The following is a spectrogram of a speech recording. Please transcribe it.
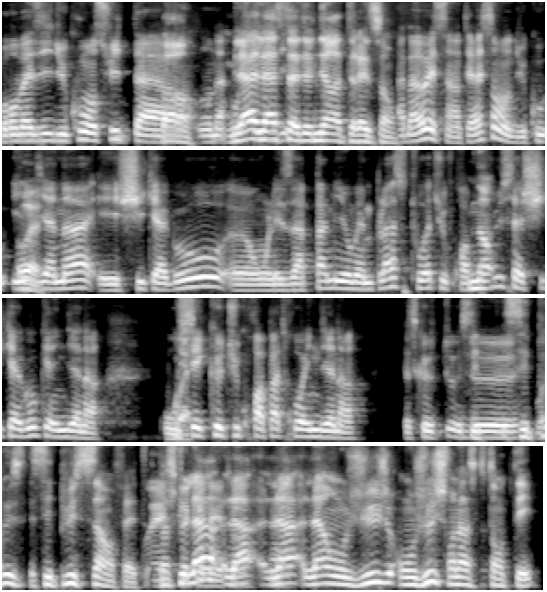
Bon, vas-y, du coup, ensuite, as, on a, là, là, ça va devenir intéressant. Ah bah ouais, c'est intéressant. Du coup, Indiana et Chicago, on les a pas mis aux mêmes places. Toi, tu crois plus à Chicago qu'à Indiana Ou c'est que tu crois pas trop à Indiana? Parce que c'est plus, c'est plus ça en fait. Parce que là, là, là, là, on juge, on juge sur l'instant T.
